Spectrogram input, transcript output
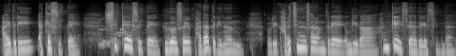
아이들이 약했을 때, 실패했을 때 그것을 받아들이는 우리 가르치는 사람들의 용기가 함께 있어야 되겠습니다.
